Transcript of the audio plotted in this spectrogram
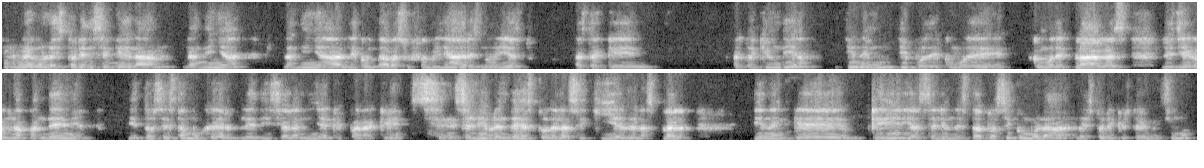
Luego la historia dice que la, la, niña, la niña le contaba a sus familiares, ¿no? Y esto, hasta que, hasta que un día tienen un tipo de como, de, como de plagas, les llega una pandemia, y entonces esta mujer le dice a la niña que para que se, se libren de esto, de las sequías, de las plagas, tienen que, que, ir y hacerle una estatua, así como la, la historia que usted mencionó,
